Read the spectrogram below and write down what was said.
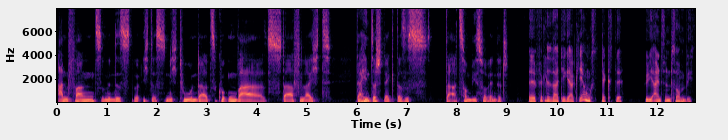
anfangen, zumindest würde ich das nicht tun, da zu gucken, was da vielleicht dahinter steckt, dass es da Zombies verwendet. Äh, viertelseitige Erklärungstexte für die einzelnen Zombies.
